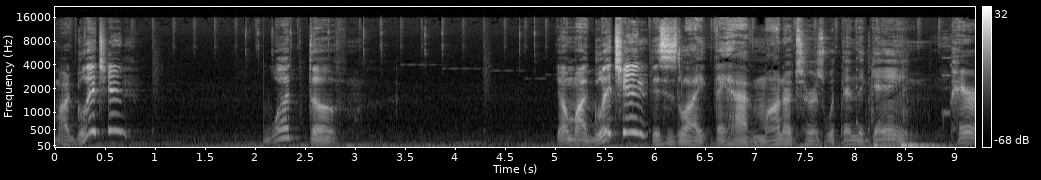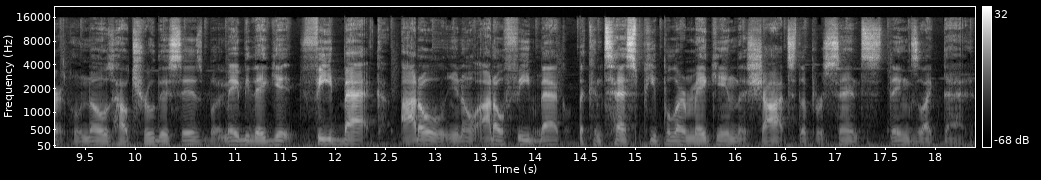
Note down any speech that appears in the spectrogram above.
Am I glitching? What the? Yo, am I glitching? This is like they have monitors within the game. Parent who knows how true this is, but maybe they get feedback, auto, you know, auto feedback, the contests people are making, the shots, the percents, things like that.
